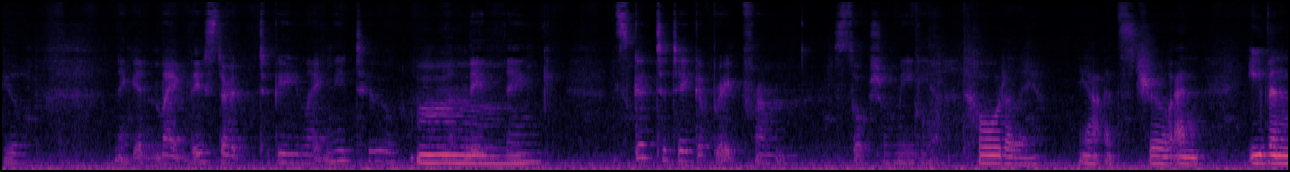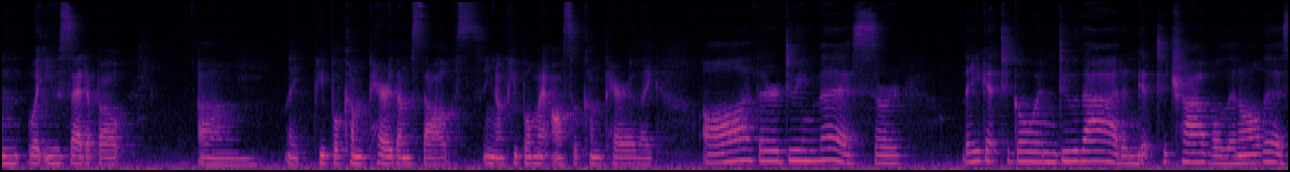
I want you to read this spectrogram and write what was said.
feel negative, like they start to be like me too. And they Mm. think it's good to take a break from social media. Totally. Yeah, it's true. And even what you said about um, like people compare themselves, you know, people might also compare like, oh, they're doing this or they get to go and do that and get to travel and all this.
